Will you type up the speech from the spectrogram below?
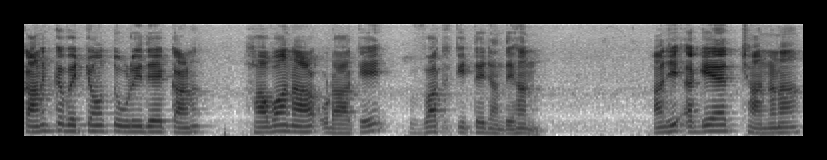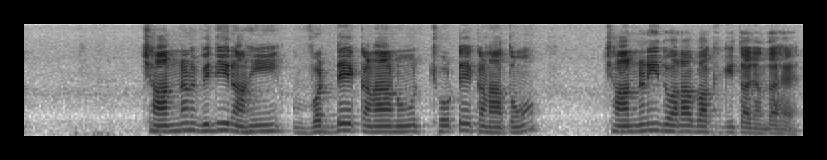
ਕਣਕ ਵਿੱਚੋਂ ਤੂੜੀ ਦੇ ਕਣ ਹਵਾ ਨਾਲ ਉਡਾ ਕੇ ਵੱਖ ਕੀਤੇ ਜਾਂਦੇ ਹਨ। ਹਾਂਜੀ, ਅੱਗੇ ਹੈ ਛਾਨਣਾ। ਛਾਨਣ ਵਿਧੀ ਰਾਹੀਂ ਵੱਡੇ ਕਣਾਂ ਨੂੰ ਛੋਟੇ ਕਣਾਂ ਤੋਂ ਛਾਨਣੀ ਦੁਆਰਾ ਵੱਖ ਕੀਤਾ ਜਾਂਦਾ ਹੈ।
